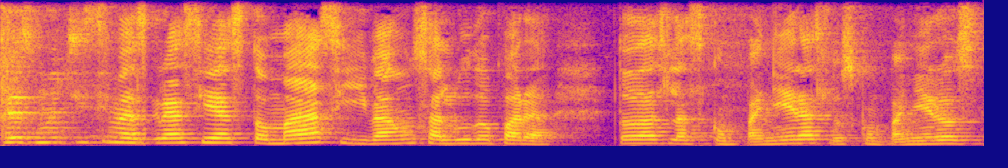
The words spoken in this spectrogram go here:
Pues muchísimas gracias Tomás y va un saludo para todas las compañeras, los compañeros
